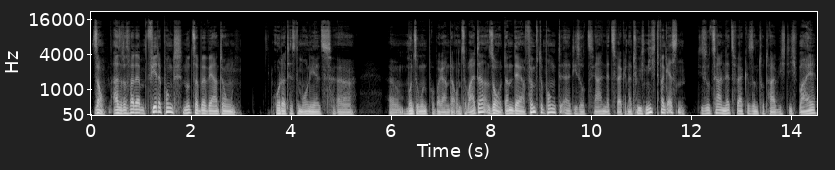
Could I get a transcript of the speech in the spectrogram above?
So, also das war der vierte Punkt, Nutzerbewertung oder Testimonials, äh, äh, Mund-zu-Mund-Propaganda und so weiter. So, dann der fünfte Punkt, äh, die sozialen Netzwerke. Natürlich nicht vergessen. Die sozialen Netzwerke sind total wichtig, weil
